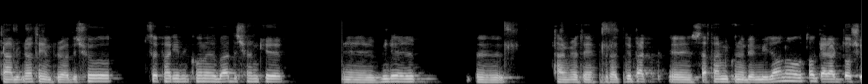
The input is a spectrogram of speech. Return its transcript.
تمرینات امپرادیشو سپری می‌کنه. بعدش هم که میره تمرینات امپرادی بعد سفر می‌کنه به میلان و تا گرداش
